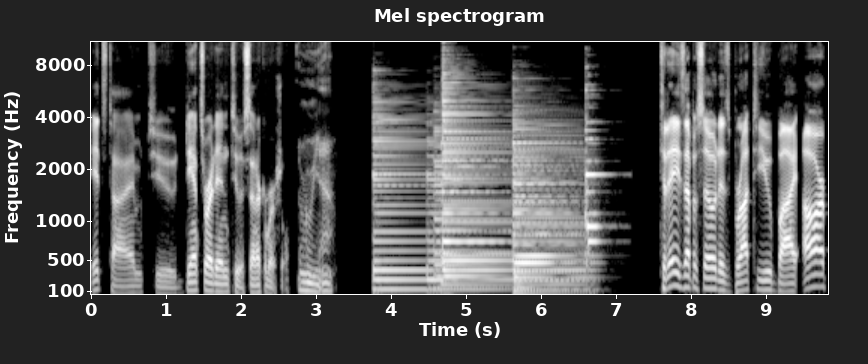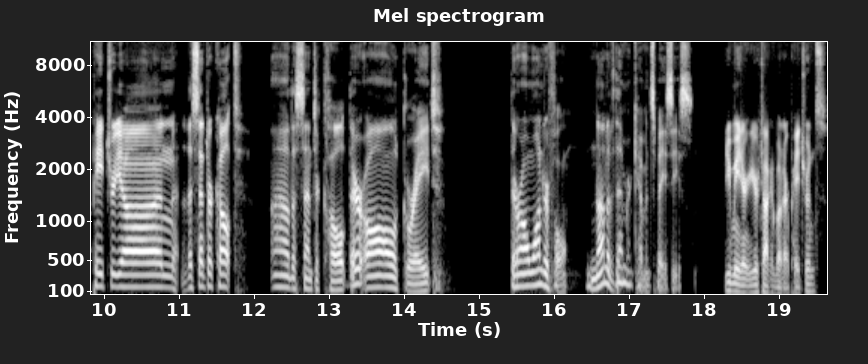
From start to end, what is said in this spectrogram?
it's time to dance right into a center commercial. Oh yeah. Today's episode is brought to you by our Patreon, The Center Cult. Oh, the center cult. They're all great. They're all wonderful. None of them are Kevin Spacey's. You mean you're talking about our patrons?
